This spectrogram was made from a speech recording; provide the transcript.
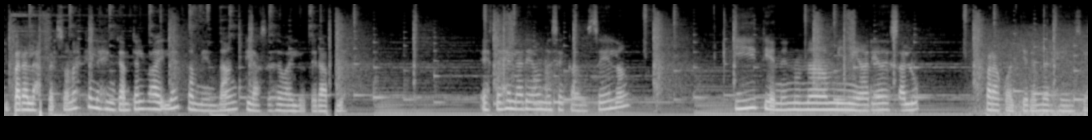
Y para las personas que les encanta el baile, también dan clases de bailoterapia. Este es el área donde se cancelan y tienen una mini área de salud para cualquier emergencia.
